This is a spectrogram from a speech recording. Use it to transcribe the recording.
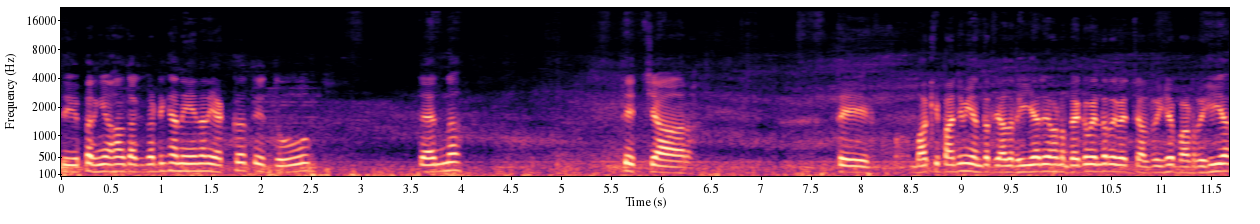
ਤੇ ਭਰੀਆਂ ਹਾਲ ਤੱਕ ਕੱਢੀਆਂ ਨੇ ਇਹਨਾਂ ਨੇ 1 ਤੇ 2 3 ਤੇ 4 ਤੇ ਬਾਕੀ ਪੰਜਵੀਂ ਅੰਦਰ ਚੱਲ ਰਹੀ ਆ ਤੇ ਹੁਣ ਬਿਗ ਬੇਲਰ ਦੇ ਵਿੱਚ ਚੱਲ ਰਹੀ ਹੈ, ਬਣ ਰਹੀ ਆ।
